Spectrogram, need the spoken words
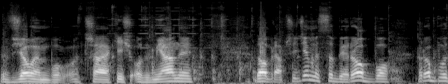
wziąłem, bo trzeba jakieś odmiany. Dobra, przejdziemy sobie Robbo. Robbo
